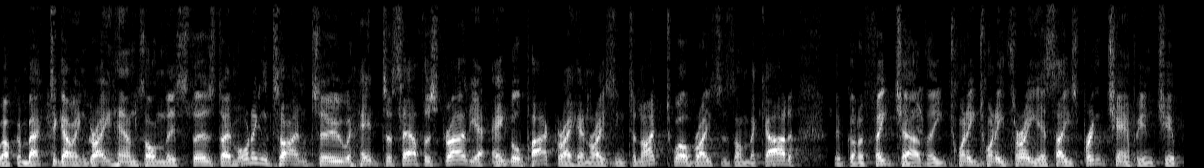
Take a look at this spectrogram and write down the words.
Welcome back to Going Greyhounds on this Thursday morning. Time to head to South Australia. Angle Park Greyhound Racing tonight. 12 races on the card. They've got a feature, the 2023 SA Sprint Championship,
